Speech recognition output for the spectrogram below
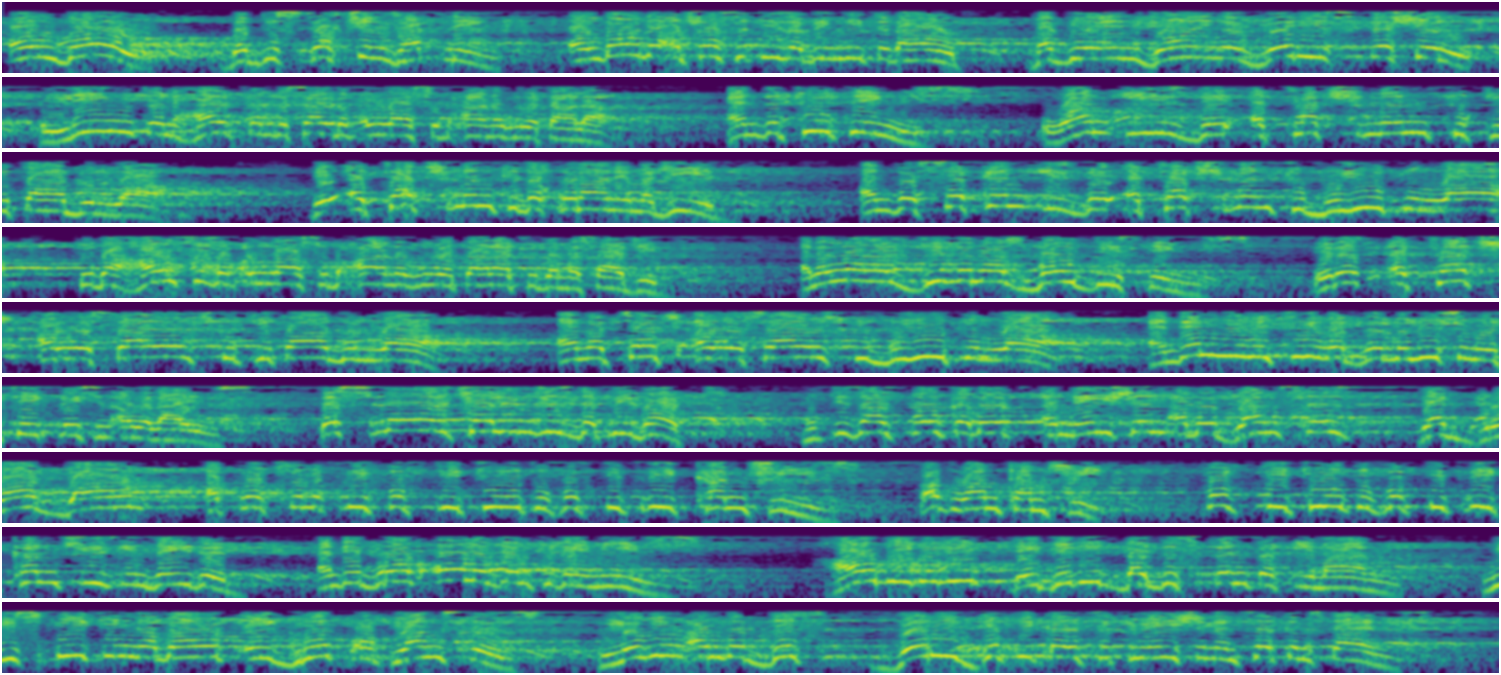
although the destruction is happening, although the atrocities are being meted out, but they are enjoying a very special link and help from the side of Allah subhanahu wa ta'ala. And the two things, one is the attachment to Kitabullah, the attachment to the Quran and Majid, and the second is the attachment to buyutullah, to the houses of Allah subhanahu wa ta'ala, to the masajid. And Allah has given us both these things. Let us attach ourselves to kitabullah and attach ourselves to buyutullah. And then we will see what revolution will take place in our lives. The small challenges that we got. Mufti spoke about a nation, about youngsters that brought down approximately 52 to 53 countries, not one country. 52 to 53 countries invaded, and they brought all of them to their knees. How they did it? They did it by the strength of Iman. We're speaking about a group of youngsters living under this very difficult situation and circumstance.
